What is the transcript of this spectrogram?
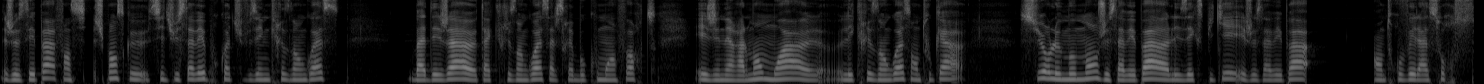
je sais pas, enfin je pense que si tu savais pourquoi tu faisais une crise d'angoisse, bah déjà euh, ta crise d'angoisse elle serait beaucoup moins forte. Et généralement moi les crises d'angoisse en tout cas sur le moment, je savais pas les expliquer et je savais pas en trouver la source.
